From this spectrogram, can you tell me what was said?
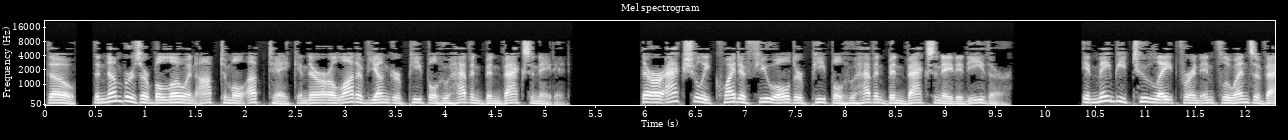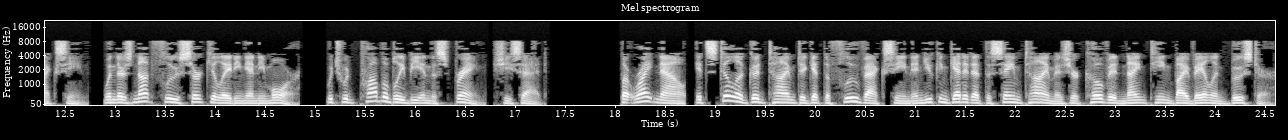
though, the numbers are below an optimal uptake and there are a lot of younger people who haven't been vaccinated. There are actually quite a few older people who haven't been vaccinated either. It may be too late for an influenza vaccine, when there's not flu circulating anymore, which would probably be in the spring, she said. But right now, it's still a good time to get the flu vaccine and you can get it at the same time as your COVID-19 bivalent booster.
